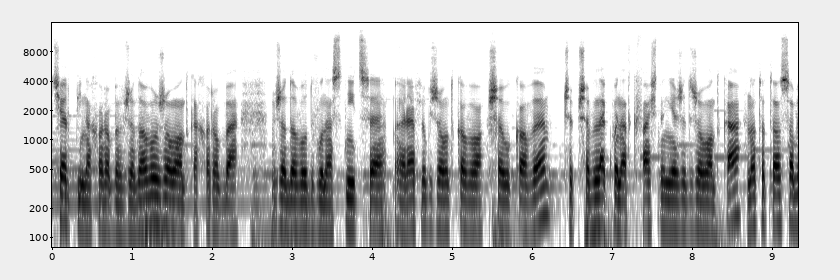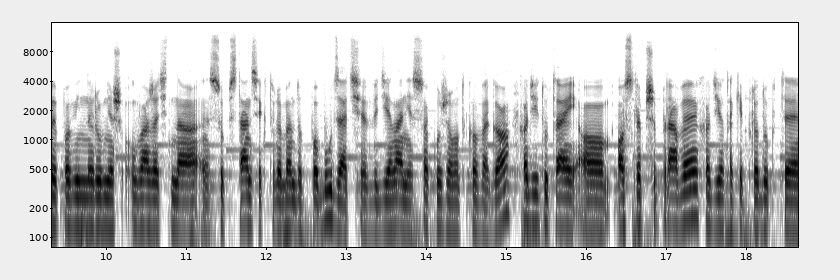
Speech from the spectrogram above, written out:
cierpi na chorobę wrzodową żołądka, chorobę wrzodową dwunastnicy, reflux żołądkowo-przełykowy czy przewlekły nadkwaśny nieżyt żołądka, no to te osoby powinny również uważać na substancje, które będą pobudzać wydzielanie soku żołądkowego. Chodzi tutaj o ostre przyprawy, chodzi o takie produkty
